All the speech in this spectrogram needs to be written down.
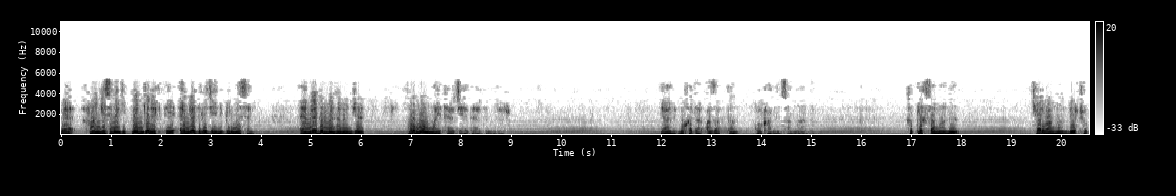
ve hangisine gitmem gerektiği emredileceğini bilmesem emredilmeden önce kum olmayı tercih ederdim diyor. Yani bu kadar azaptan korkan insanlardı. Kıtlık zamanı kervanla birçok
